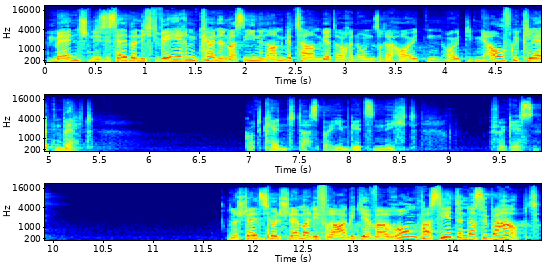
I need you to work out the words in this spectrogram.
Menschen, die sich selber nicht wehren können, was ihnen angetan wird, auch in unserer heutigen, heutigen aufgeklärten Welt. Gott kennt das, bei ihm geht's nicht vergessen. Und dann stellt sich man schnell mal die Frage, ja, warum passiert denn das überhaupt?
